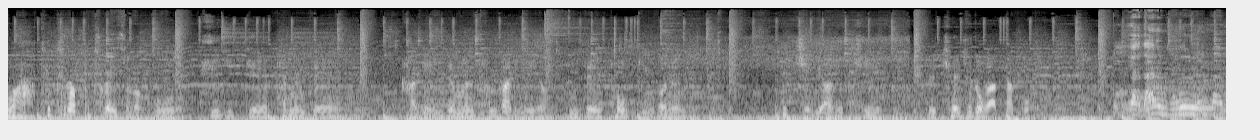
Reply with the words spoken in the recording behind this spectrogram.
와, 테트라포트가 있어갖고 주의 깊게 봤는데 가게 이름은 산발이에요. 근데 더 웃긴 거는 횟집이야, 횟집. 그 제주도 갔다 꼭. 야 나는 모르는 만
